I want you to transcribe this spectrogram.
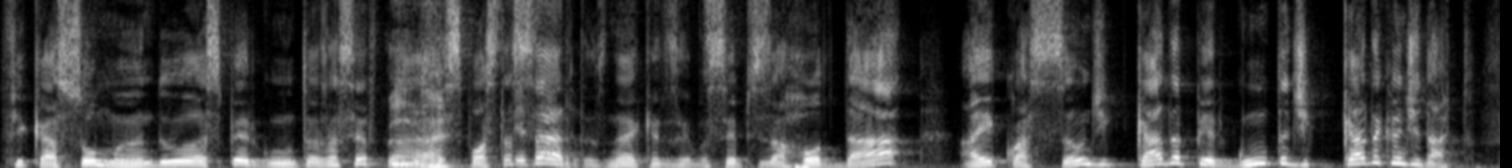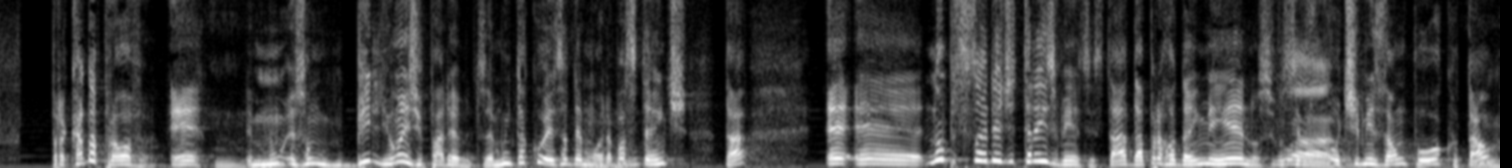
ficar somando as perguntas acertadas, as respostas exato. certas, né? Quer dizer, você precisa rodar a equação de cada pergunta de cada candidato. Para cada prova. É, é mu- são bilhões de parâmetros, é muita coisa, demora bastante, tá? É, é, não precisaria de três meses, tá? Dá para rodar em menos, se você Claro. otimizar um pouco tal.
